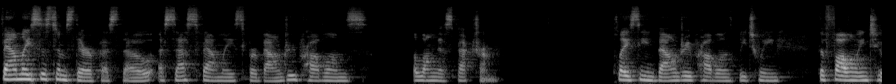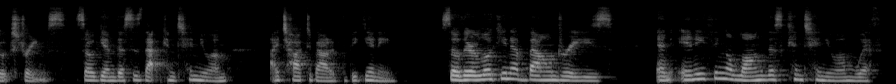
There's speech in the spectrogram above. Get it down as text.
Family systems therapists, though, assess families for boundary problems along a spectrum, placing boundary problems between the following two extremes. So, again, this is that continuum I talked about at the beginning. So, they're looking at boundaries and anything along this continuum with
